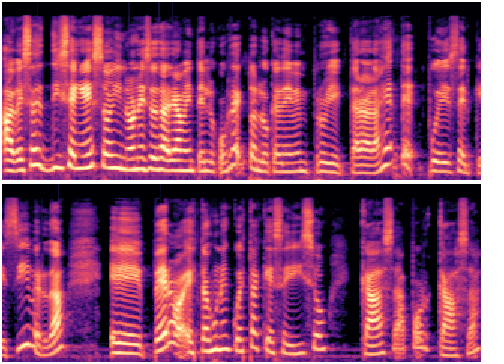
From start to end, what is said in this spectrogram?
a veces dicen eso y no necesariamente es lo correcto, es lo que deben proyectar a la gente. Puede ser que sí, ¿verdad? Eh, pero esta es una encuesta que se hizo casa por casa.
